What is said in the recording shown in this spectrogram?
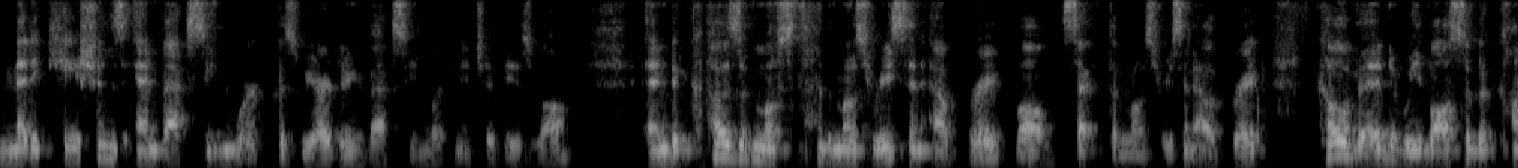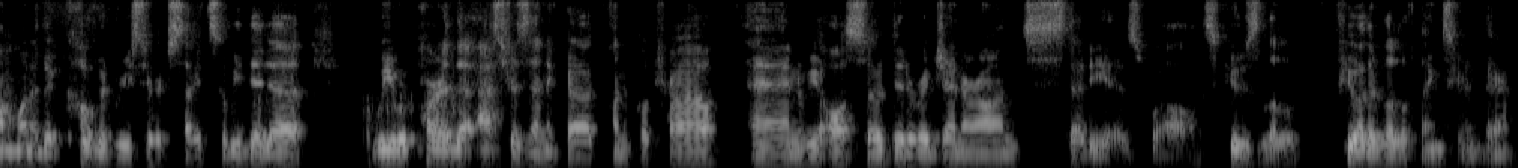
medications and vaccine work, because we are doing vaccine work in HIV as well. And because of most of the most recent outbreak, well, second to most recent outbreak, COVID, we've also become one of the COVID research sites. So we did a, we were part of the AstraZeneca clinical trial, and we also did a Regeneron study as well. Excuse a little, few other little things here and there.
